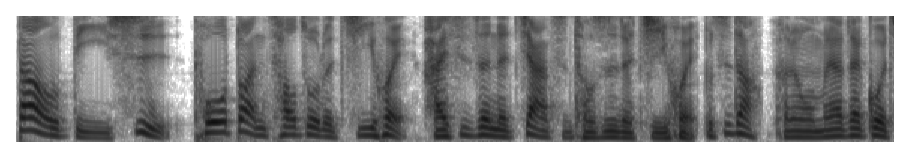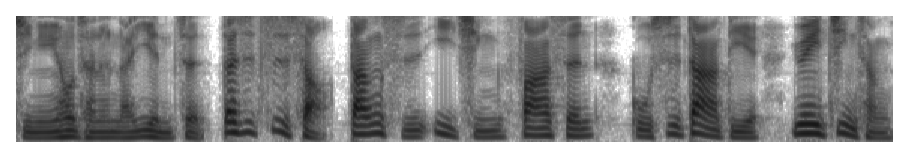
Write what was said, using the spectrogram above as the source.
到底是波段操作的机会，还是真的价值投资的机会？不知道，可能我们要再过几年以后才能来验证。但是至少当时疫情发生，股市大跌，愿意进场。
